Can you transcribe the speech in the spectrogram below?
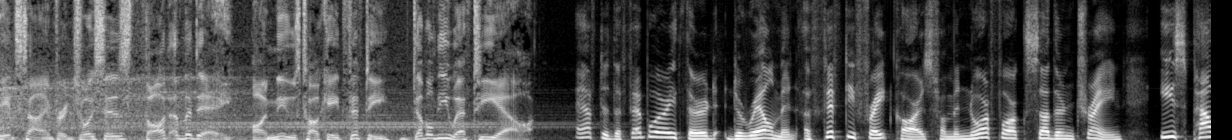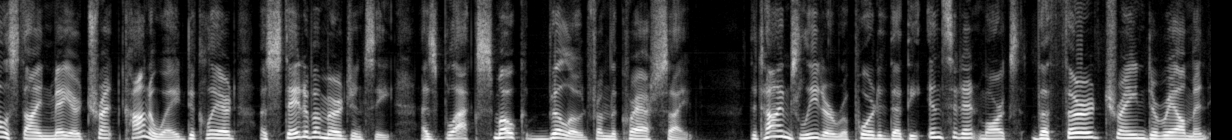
It's time for Joyce's Thought of the Day on News Talk 850 WFTL. After the February 3rd derailment of 50 freight cars from a Norfolk Southern train, East Palestine Mayor Trent Conaway declared a state of emergency as black smoke billowed from the crash site. The Times leader reported that the incident marks the third train derailment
